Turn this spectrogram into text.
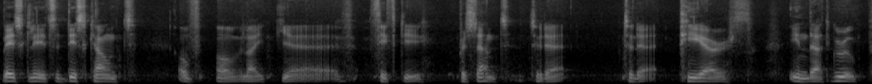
Basically, it's a discount of like uh, 50% to the to the peers in that group.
